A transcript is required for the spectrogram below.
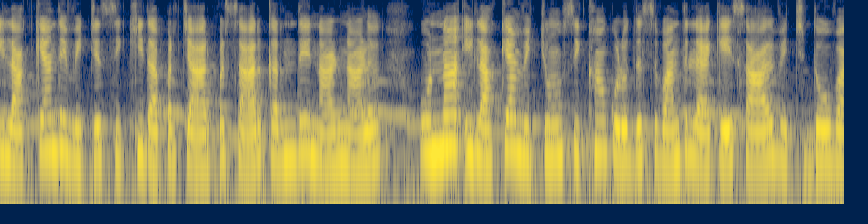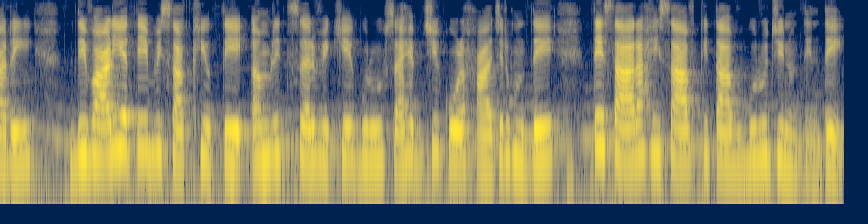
ਇਲਾਕਿਆਂ ਦੇ ਵਿੱਚ ਸਿੱਖੀ ਦਾ ਪ੍ਰਚਾਰ ਪ੍ਰਸਾਰ ਕਰਨ ਦੇ ਨਾਲ ਨਾਲ ਉਹਨਾਂ ਇਲਾਕਿਆਂ ਵਿੱਚੋਂ ਸਿੱਖਾਂ ਕੋਲੋਂ ਦਸਵੰਧ ਲੈ ਕੇ ਸਾਲ ਵਿੱਚ ਦੋ ਵਾਰੀ ਦੀਵਾਲੀ ਅਤੇ ਵਿਸਾਖੀ ਉੱਤੇ ਅੰਮ੍ਰਿਤਸਰ ਵਿਖੇ ਗੁਰੂ ਸਾਹਿਬ ਜੀ ਕੋਲ ਹਾਜ਼ਰ ਹੁੰਦੇ ਤੇ ਸਾਰਾ ਹਿਸਾਬ ਕਿਤਾਬ ਗੁਰੂ ਜੀ ਨੂੰ ਦਿੰਦੇ।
